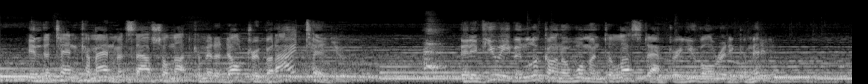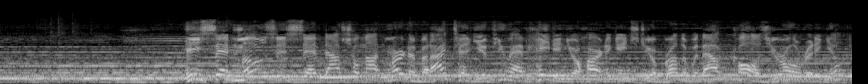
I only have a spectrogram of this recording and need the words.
In the Ten Commandments, thou shalt not commit adultery, but I tell you that if you even look on a woman to lust after, you've already committed it. He said, Moses said, Thou shalt not murder, but I tell you, if you have hate in your heart against your brother without cause, you're already guilty.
